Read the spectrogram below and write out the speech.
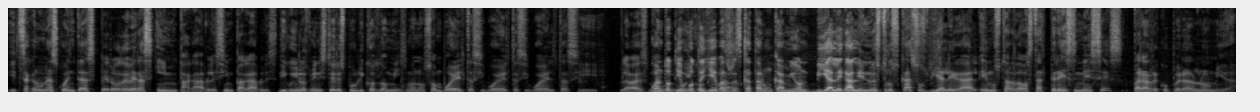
Y te sacan unas cuentas, pero de veras impagables, impagables. Digo, y en los ministerios públicos lo mismo, ¿no? Son vueltas y vueltas y vueltas y la verdad es ¿Cuánto muy tiempo te llevas rescatar un camión vía legal? En nuestros casos, vía legal, hemos tardado hasta tres meses para recuperar una unidad.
